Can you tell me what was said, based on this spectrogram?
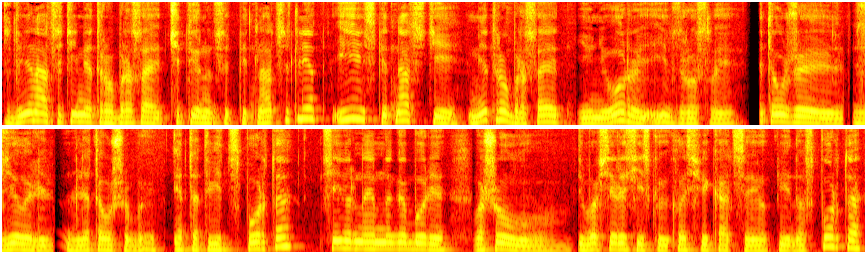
С 12 метров бросают 14-15 лет. И с 15 метров бросают юниоры и взрослые. Это уже сделали для того, чтобы этот вид спорта Северное многоборье вошел во всероссийскую классификацию видов спорта,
